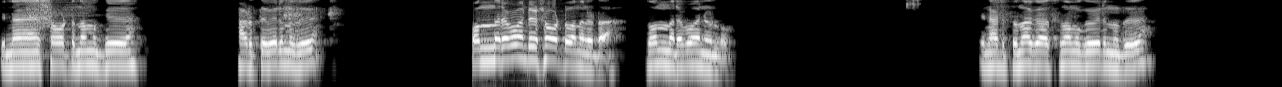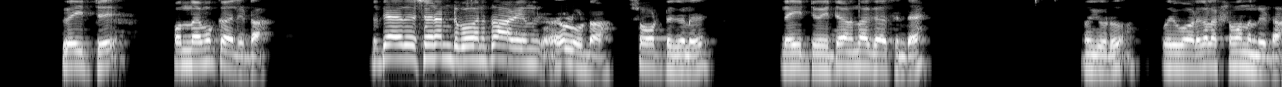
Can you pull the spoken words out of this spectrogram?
പിന്നെ ഷോട്ട് നമുക്ക് അടുത്ത് വരുന്നത് ഒന്നര പോയിന്റ് ഷോർട്ട് വന്നിട്ടാ ഇത് ഒന്നര പവനുള്ളൂ പിന്നെ അടുത്ത നഗാസ് നമുക്ക് വരുന്നത് വെയിറ്റ് ഒന്നേ മുക്കാൽ കേട്ടാ ഇതൊക്കെ ഏകദേശം രണ്ട് പവന് താഴെ ഉള്ളൂ കേട്ടോ ഷോർട്ടുകൾ ലൈറ്റ് വെയിറ്റ് ആണ് നഗാസിന്റെ നോക്കിയോളൂ ഒരുപാട് കളക്ഷൻ വന്നിട്ടുണ്ട് കേട്ടാ.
